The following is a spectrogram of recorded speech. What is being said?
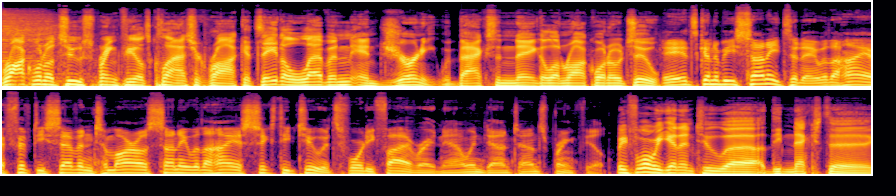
Rock 102, Springfield's Classic Rock. It's 811 and Journey with Bax and Nagle on Rock 102. It's going to be sunny today with a high of 57. Tomorrow, sunny with a high of 62. It's 45 right now in downtown Springfield. Before we get into uh, the next uh,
